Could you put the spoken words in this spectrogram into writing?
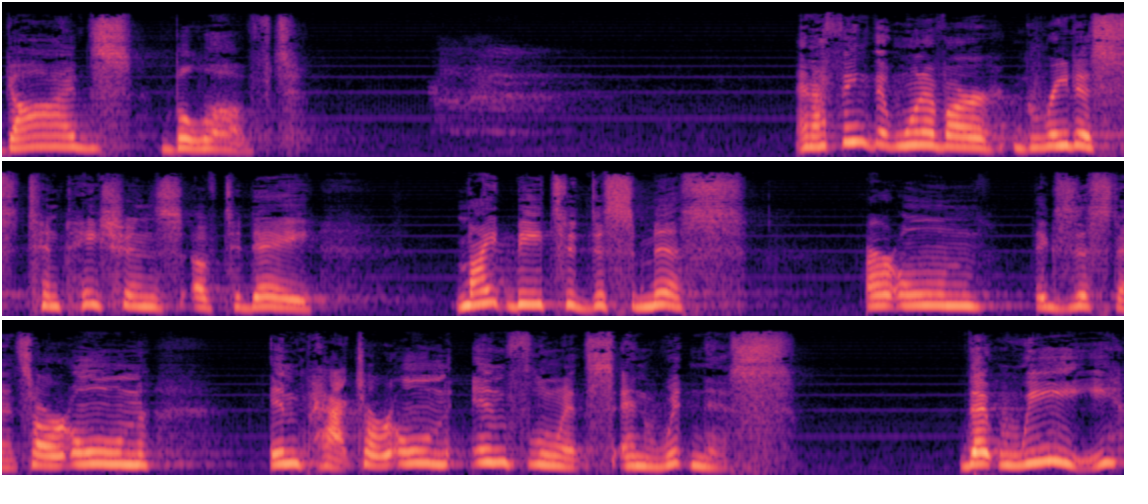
God's beloved. And I think that one of our greatest temptations of today might be to dismiss our own existence, our own impact, our own influence and witness. That we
